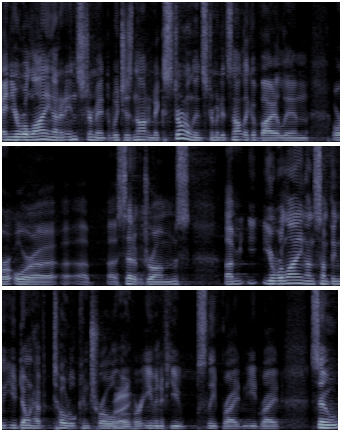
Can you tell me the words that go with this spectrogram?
and you're relying on an instrument which is not an external instrument. It's not like a violin or or a, a, a set of drums. Um, you're relying on something that you don't have total control Right. over, even if you sleep right and eat right. So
